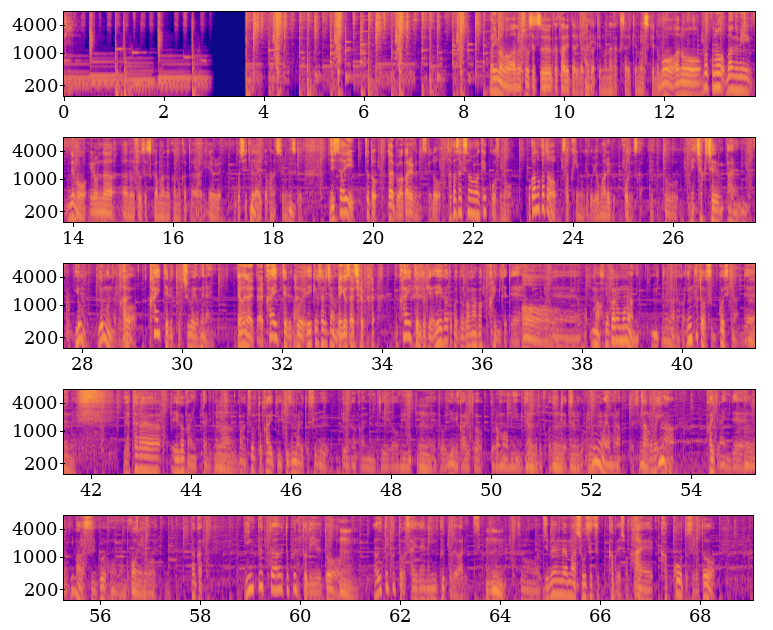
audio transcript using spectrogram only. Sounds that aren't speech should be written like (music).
ー。まあ、今もあの小説書かれたりだとかっても長くされてますけども、あのまあ、この番組でもいろんなあの小説家漫画家の方いろいろお越しいただいてお話しするんですけど、実際ちょっとタイプ分かれるんですけど高崎さんは結構その他の方の作品も結構読まれる方ですか？えっとめちゃくちゃ読むあの読む読むんだけど、は書いてる途中は読めない読めないタイプ書いてるとはい。影響されちゃうんですよ。影響されちゃうから。書いてる時は映画とかドラマばっかり見てて。まあ他のものは見見て、うん。あなんかインプットはすっごい好きなんで、うん。やたら映画館行ったりとか、うん。まあ、ちょっと書いて行き詰まるとすぐ映画館に行き映画を見、ん。えー、と家に帰るとドラマを見みたいなこととかずっとやってたけど、本は読まなかったですよ、なるほどだから今書いてないんで、うん。今はすごい本を読んでますけどなんかインプットアウトプットで言うと、うん。アウトプットが最大のインプットではあるんですよ。うん。その自分がまあ小説書くでしょ、はい。で書こうとすると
